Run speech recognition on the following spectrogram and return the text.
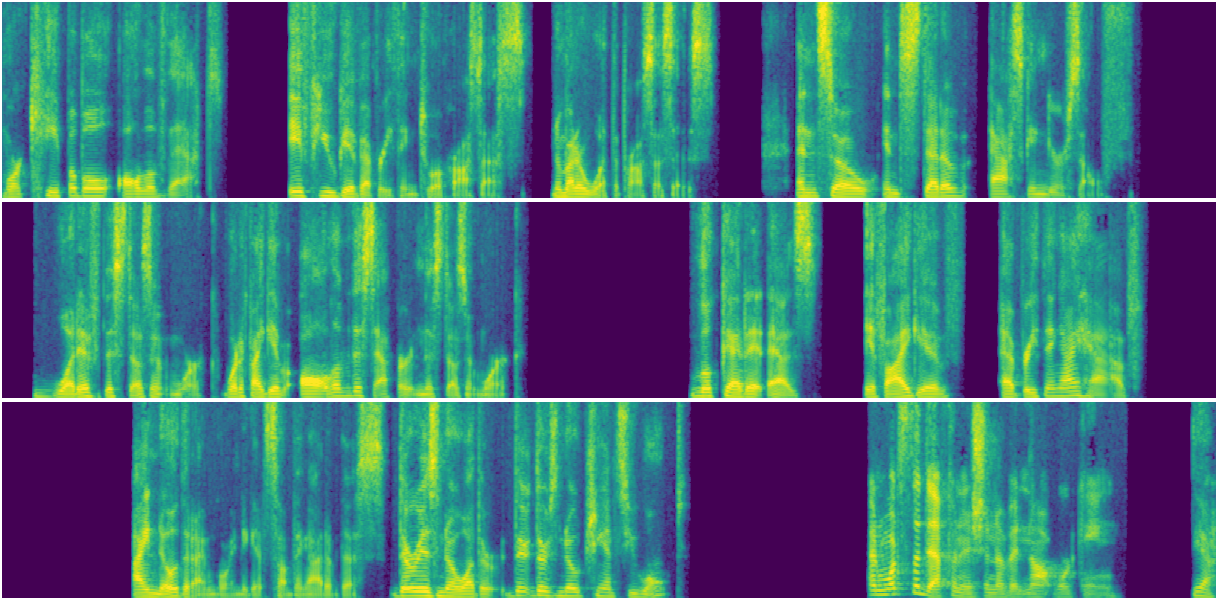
more capable, all of that if you give everything to a process, no matter what the process is. And so instead of asking yourself, what if this doesn't work? What if I give all of this effort and this doesn't work? Look at it as if I give everything I have, I know that I'm going to get something out of this. There is no other, there, there's no chance you won't. And what's the definition of it not working? Yeah.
